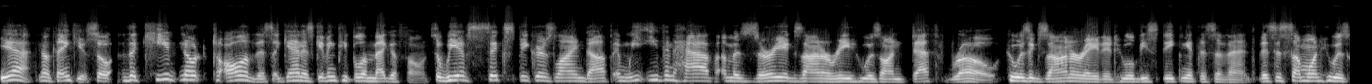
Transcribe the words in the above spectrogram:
Yeah, no, thank you. So the keynote to all of this, again, is giving people a megaphone. So we have six speakers lined up, and we even have a Missouri exoneree who is on death row, who is exonerated, who will be speaking at this event. This is someone who is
